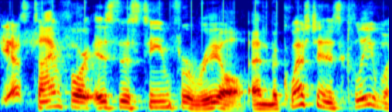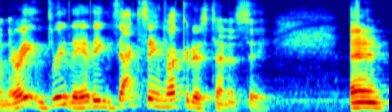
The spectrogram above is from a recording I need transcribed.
Yes. It's time for is this team for real? And the question is Cleveland. They're eight and three. They have the exact same record as Tennessee. And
